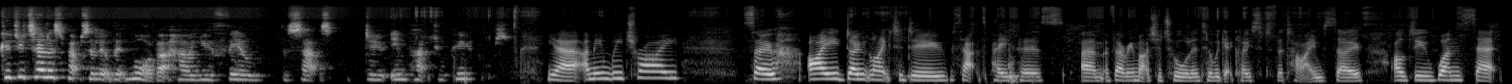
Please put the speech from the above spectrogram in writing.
could you tell us perhaps a little bit more about how you feel the SATs do impact your pupils? Yeah, I mean, we try. So, I don't like to do SATs papers um, very much at all until we get closer to the time. So, I'll do one set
